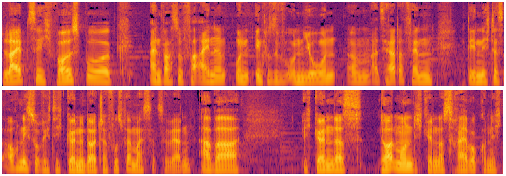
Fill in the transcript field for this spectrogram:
Leipzig, Wolfsburg, einfach so Vereine und inklusive Union ähm, als Hertha-Fan, denen ich das auch nicht so richtig gönne, deutscher Fußballmeister zu werden. Aber ich gönne das Dortmund, ich gönne das Freiburg und ich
